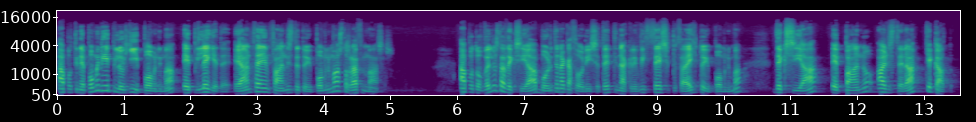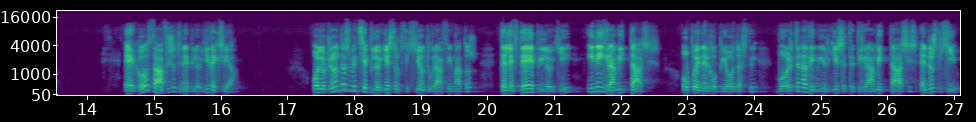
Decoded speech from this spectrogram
Από την επόμενη επιλογή υπόμνημα επιλέγετε εάν θα εμφανίζετε το υπόμνημα στο γράφημά σας. Από το βέλος στα δεξιά μπορείτε να καθορίσετε την ακριβή θέση που θα έχει το υπόμνημα δεξιά, επάνω, αριστερά και κάτω. Εγώ θα αφήσω την επιλογή δεξιά. Ολοκληρώνοντας με τις επιλογές των στοιχείων του γραφήματος, τελευταία επιλογή είναι η γραμμή τάσης, όπου ενεργοποιώντας τη μπορείτε να δημιουργήσετε τη γραμμή τάσης ενός στοιχείου.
